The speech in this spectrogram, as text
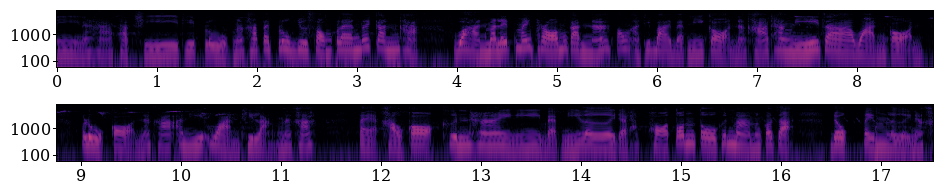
นี่นะคะ ผักชีที่ปลูกนะคะ แต่ปลูกอยู่ 2 แปลงด้วยกันค่ะ หวานเมล็ดไม่พร้อมกันนะ ต้องอธิบายแบบนี้ก่อนนะคะ ทางนี้จะหวานก่อน ปลูกก่อนนะคะ อันนี้หวานทีหลังนะคะ แต่เขาก็ขึ้นให้นี่แบบนี้เลยเดี๋ยวพอต้นโตขึ้นมามันก็จะดกเต็มเลยนะค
